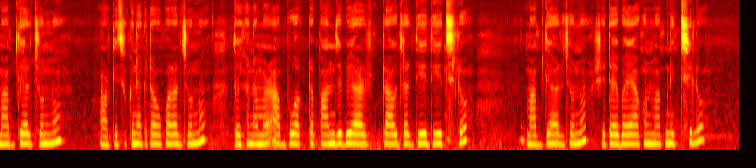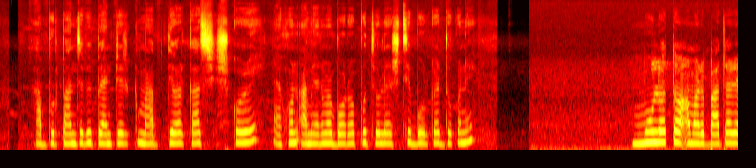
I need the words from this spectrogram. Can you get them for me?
মাপ দেওয়ার জন্য আর কিছু কেনাকাটাও করার জন্য। তো এখানে আমার আব্বু একটা পাঞ্জাবি আর ট্রাউজার দিয়ে দিয়েছিল মাপ দেওয়ার জন্য। সেটাই ভাই এখন মাপ নিচ্ছিল। আব্বুর পাঞ্জাবি প্যান্টের মাপ দেওয়ার কাজ শেষ করে এখন আমি আর আমার বড় আপু চলে আসছি বোরকার দোকানে। মূলত আমার বাজারে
